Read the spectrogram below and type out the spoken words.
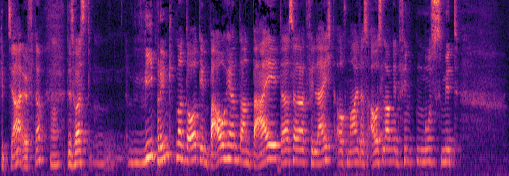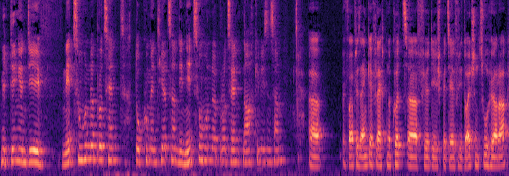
gibt es ja auch öfter. Ja. Das heißt, wie bringt man da dem Bauherrn dann bei, dass er vielleicht auch mal das Auslangen finden muss mit, mit Dingen, die nicht zu 100% dokumentiert sind, die nicht zu 100% nachgewiesen sind? Äh, bevor ich auf das eingehe, vielleicht nur kurz äh, für die, speziell für die deutschen Zuhörer.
